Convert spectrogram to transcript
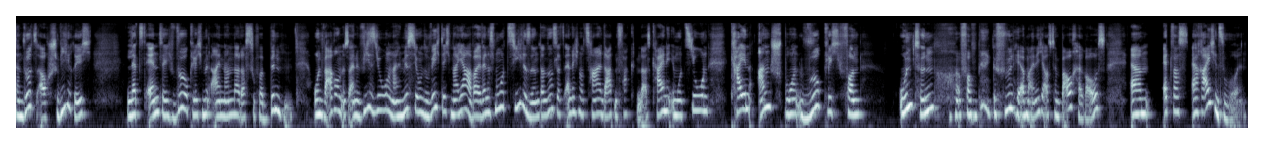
dann wird's auch schwierig, letztendlich wirklich miteinander das zu verbinden. Und warum ist eine Vision und eine Mission so wichtig? Naja, weil wenn es nur Ziele sind, dann sind es letztendlich nur Zahlen, Daten, Fakten. Da ist keine Emotion, kein Ansporn wirklich von unten, vom Gefühl her meine ich, aus dem Bauch heraus, ähm, etwas erreichen zu wollen.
